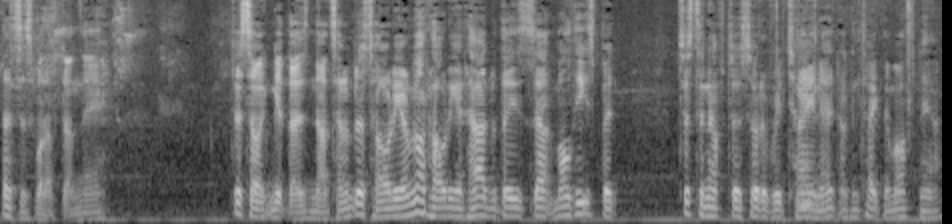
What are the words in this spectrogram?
That's just what I've done there. Just so I can get those nuts on. I'm just holding I'm not holding it hard with these uh, multis, but just enough to sort of retain it. I can take them off now.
